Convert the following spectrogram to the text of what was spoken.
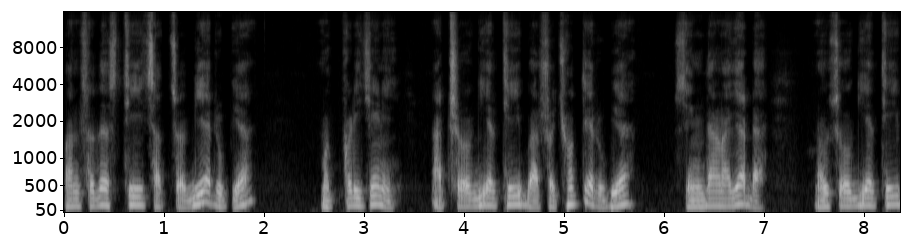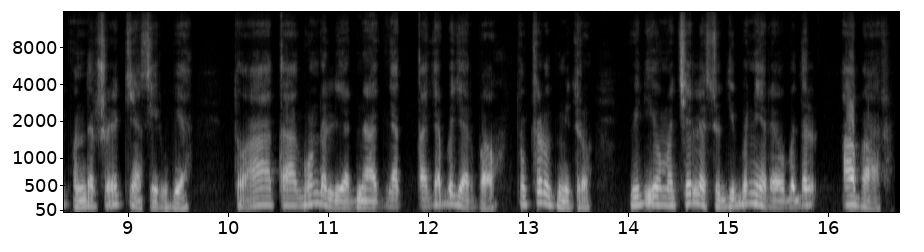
પાંચસો દસથી સાતસો અગિયાર રૂપિયા મગફળી ઝીણી આઠસો અગિયારથી બારસો છોતેર રૂપિયા સિંગદાણા જાડા નવસો અગિયારથી પંદરસો એક્યાસી રૂપિયા. તો આ હતા ગોંડલ આજના તાજા બજાર ભાવ. તો ખેડૂત મિત્રો, વિડીયોમાં છેલ્લે સુધી બન્યા રહેવા બદલ આભાર.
